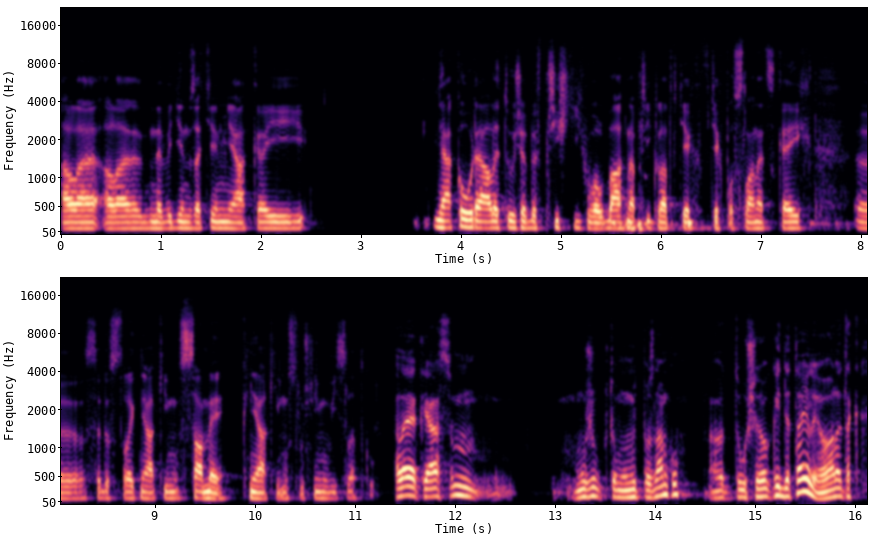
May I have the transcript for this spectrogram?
ale, ale nevidím zatím nějaký nějakou realitu, že by v příštích volbách, například v těch, v těch poslaneckých, eh, se dostali k nějakému sami, k nějakému slušnému výsledku. Ale jak já jsem můžu k tomu mít poznámku? To už je takový detail, jo, ale tak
